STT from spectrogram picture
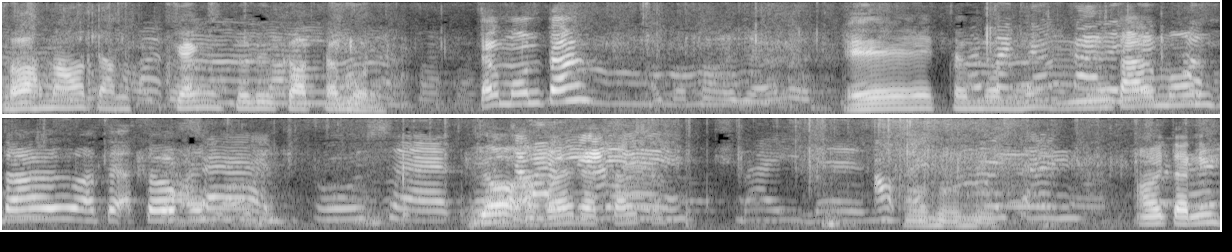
ស្រស់មកចាំចេញទៅឬក៏ទៅមុនទៅមុនទៅអេទៅមុនហ្នឹងទៅមុនទៅអត់តាក់ទោកអីអូសែតយកអ្វីទៅទៅអោឲ្យតែនេះ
